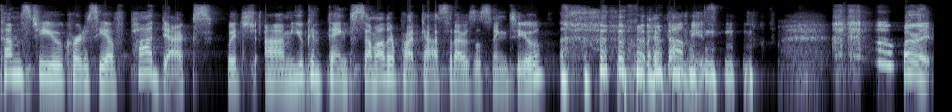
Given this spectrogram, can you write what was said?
comes to you courtesy of Poddecks, which um, you can thank some other podcasts that I was listening to. I found these. All right,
